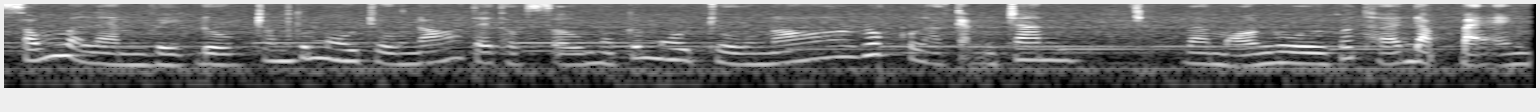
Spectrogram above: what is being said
sống và làm việc được trong cái môi trường đó. Tại thật sự một cái môi trường nó rất là cạnh tranh và mọi người có thể đập bạn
